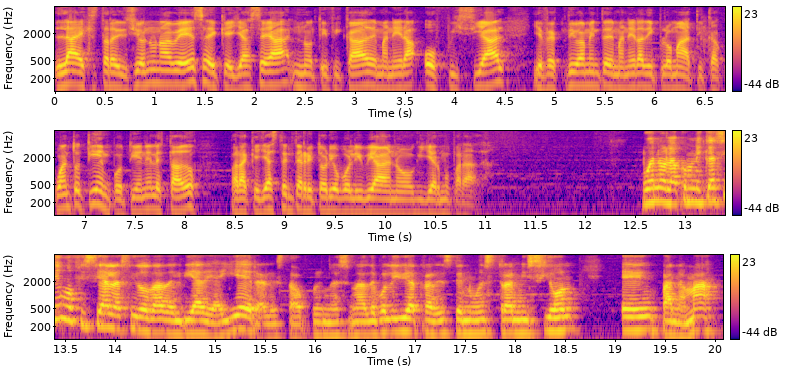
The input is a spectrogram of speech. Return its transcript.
la extradición una vez eh, que ya sea notificada de manera oficial y efectivamente de manera diplomática? ¿Cuánto tiempo tiene el Estado para que ya esté en territorio boliviano, Guillermo Parada? Bueno, la comunicación oficial ha sido dada el día de ayer al Estado Plurinacional de Bolivia a través de nuestra misión en Panamá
